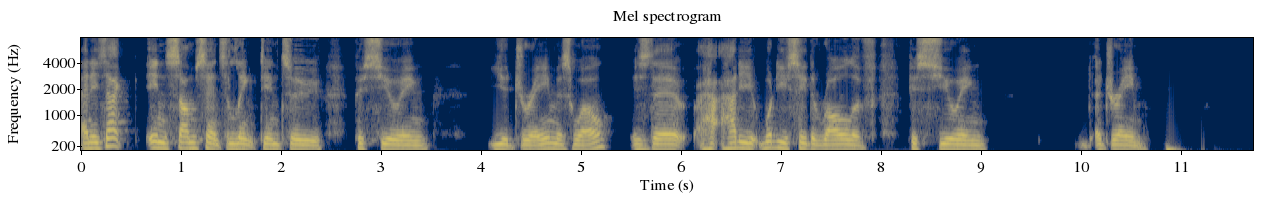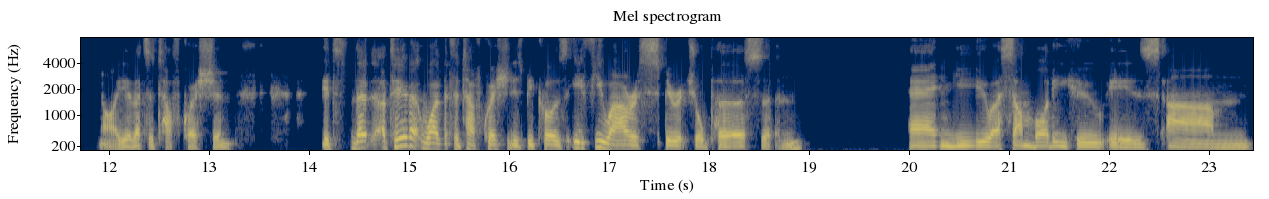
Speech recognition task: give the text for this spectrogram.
And is that in some sense linked into pursuing your dream as well? Is there how, how do you what do you see the role of pursuing a dream? Oh yeah, that's a tough question. It's that I'll tell you that why that's a tough question is because if you are a spiritual person and you are somebody who is um,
